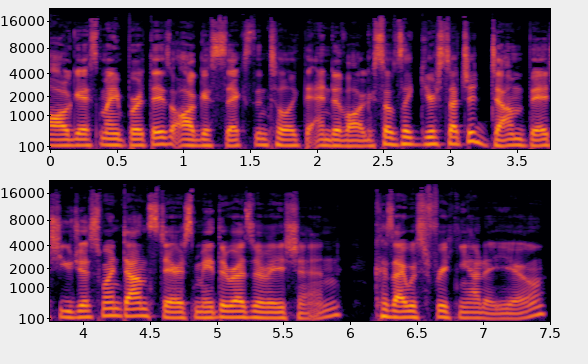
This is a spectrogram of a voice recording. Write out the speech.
August. My birthday is August 6th until like the end of August. So I was like, You're such a dumb bitch. You just went downstairs, made the reservation because I was freaking out at you.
